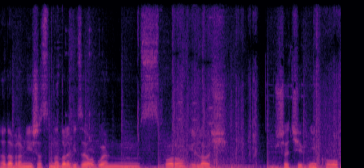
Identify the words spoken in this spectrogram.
No dobra, mniejsza z tym. Na dole widzę ogółem sporą ilość przeciwników,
